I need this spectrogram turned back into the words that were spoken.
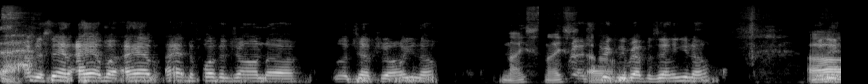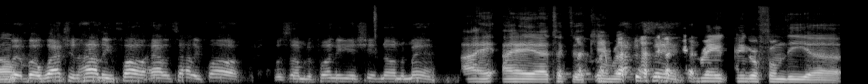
I'm just saying. I have a, I have I had the Fourth of John uh, little jump show. You know, nice, nice. strictly representing. You know, but, Um, but, but watching Holly fall, Alice Holly fall was some of the funniest shit known to man. I I uh, took the camera I'm just saying. camera angle from the uh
